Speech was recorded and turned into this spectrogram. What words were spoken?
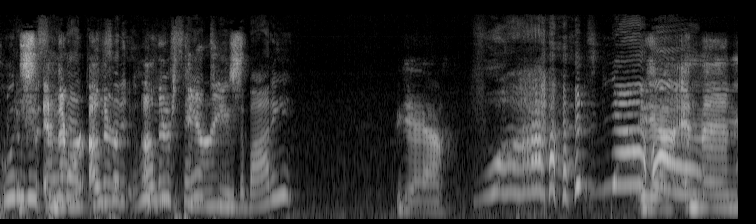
Who did he say and there that? were other it- other theories. The body? Yeah. What? No. Yeah, and then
